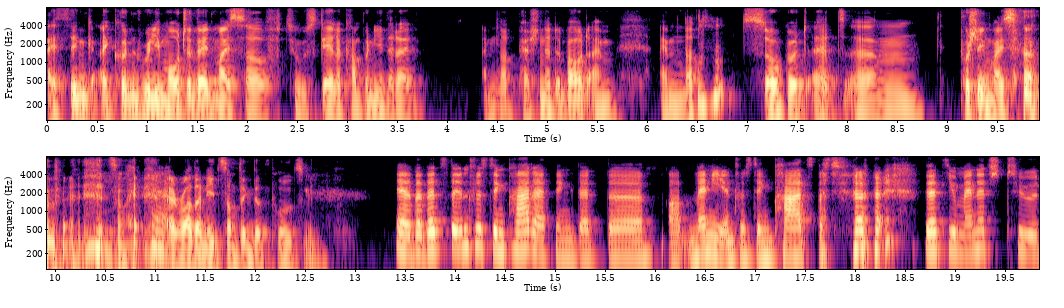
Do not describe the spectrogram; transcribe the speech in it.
I think I couldn't really motivate myself to scale a company that I I'm not passionate about. I'm I'm not mm-hmm. so good at um, pushing myself, so I, yeah. I rather need something that pulls me. Yeah, but that's the interesting part. I think that the uh, many interesting parts, but that you managed to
